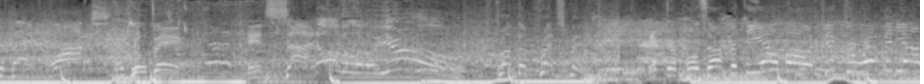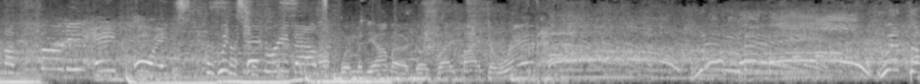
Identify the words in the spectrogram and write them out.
Back-to-back blocks. Gobert inside. Oh, the little euro from the Frenchman. Victor pulls up at the elbow, and Victor Wembanyama, 38 points with 10 rebounds. Wembanyama goes right by Durant. Oh! With the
